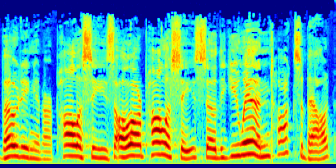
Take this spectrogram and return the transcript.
voting in our policies, all our policies. So the UN talks about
